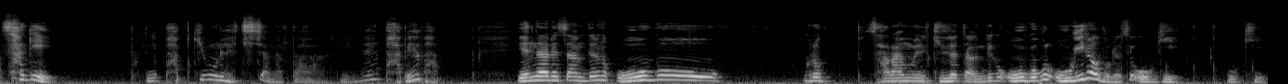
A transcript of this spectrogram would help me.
사기 보통 밥 기운을 해치지 않았다. 그런데 밥이야 밥. 옛날에 사람들은 오곡으로 사람을 길렀다 그러는데 그 오곡을 오기라고 불렀어요. 오기, 오기.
